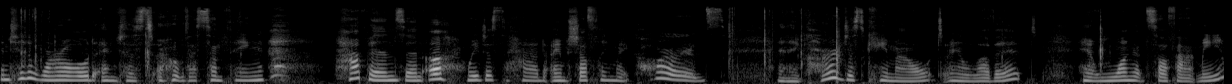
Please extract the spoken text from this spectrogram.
into the world and just hope that something happens. And oh, we just had, I'm shuffling my cards and a card just came out. I love it. It wung itself at me.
